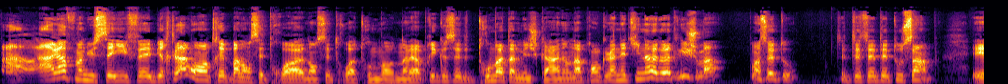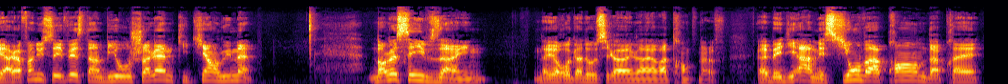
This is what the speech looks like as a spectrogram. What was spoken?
À, la fin du Seif et Birklar, on rentrait pas dans ces trois, dans ces trois trumot. On avait appris que c'est Troumat Amishkan, et on apprend que la netina doit être lishma. Point, c'est tout. C'était tout simple. Et à la fin du Seif, c'est un Shalem qui tient en lui-même. Dans le Seif Zain, d'ailleurs, regardez aussi la, la 39, Rabbi dit, ah, mais si on va apprendre d'après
